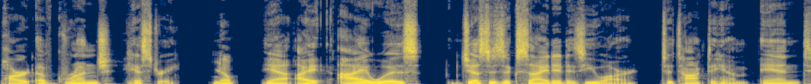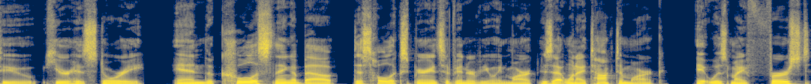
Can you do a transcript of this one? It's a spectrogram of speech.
part of grunge history. Yep. Yeah, I I was just as excited as you are to talk to him and to hear his story. And the coolest thing about this whole experience of interviewing Mark is that when I talked to Mark, it was my first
